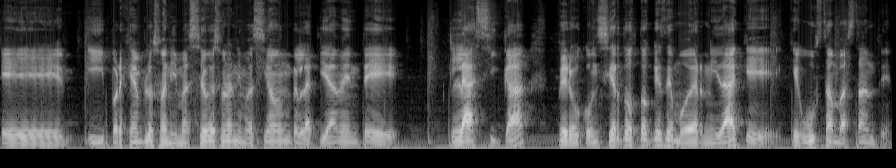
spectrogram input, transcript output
Eh, y, por ejemplo, su animación es una animación relativamente clásica, pero con ciertos toques de modernidad que, que gustan bastante.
